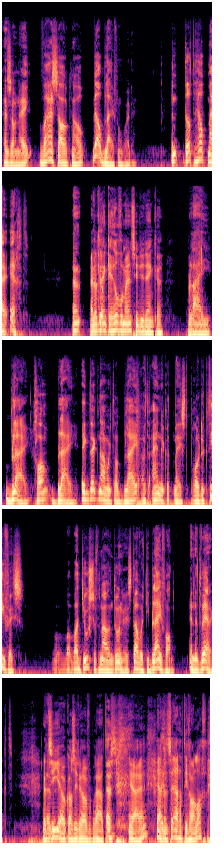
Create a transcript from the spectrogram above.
En zo nee, waar zou ik nou wel blij van worden? En dat helpt mij echt. En, dat heb- denken heel veel mensen die denken, blij. Blij, gewoon blij. Ik denk namelijk dat blij uiteindelijk het meest productief is. Wa- Wat Youssef nou aan het doen is, daar wordt hij blij van. En het werkt. Dat En- zie je ook als hij erover praat. hè? Ja, hè? Ja, dan gaat hij gewoon lachen.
